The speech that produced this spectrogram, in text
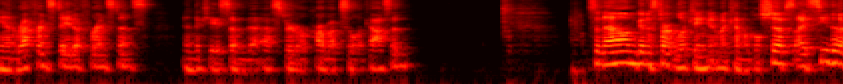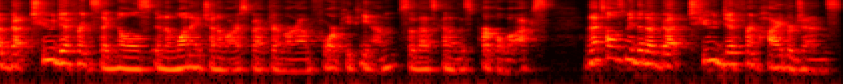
and reference data, for instance, in the case of the ester or carboxylic acid. So now I'm going to start looking at my chemical shifts. I see that I've got two different signals in the 1H NMR spectrum around 4 ppm. So that's kind of this purple box. And that tells me that I've got two different hydrogens,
